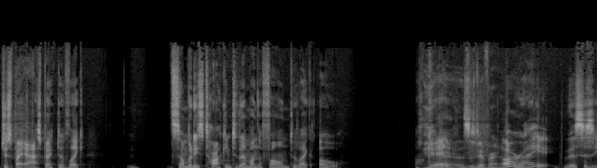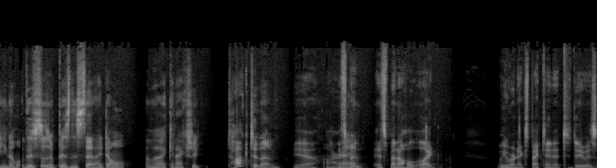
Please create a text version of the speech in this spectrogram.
just by aspect of like somebody's talking to them on the phone they're like oh okay Yeah, this is different. all right this is you know this is a business that i don't I can actually talk to them. Yeah. All It's right. been it's been a whole like we weren't expecting it to do as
